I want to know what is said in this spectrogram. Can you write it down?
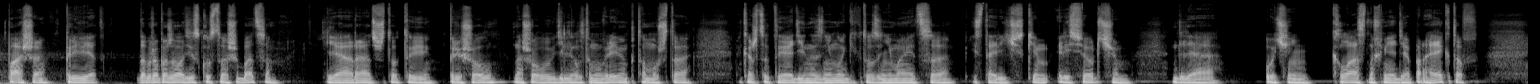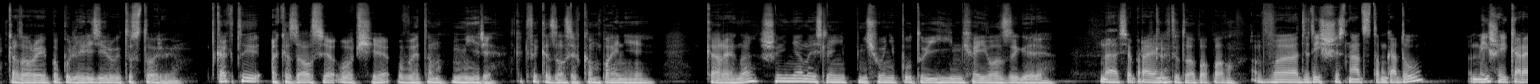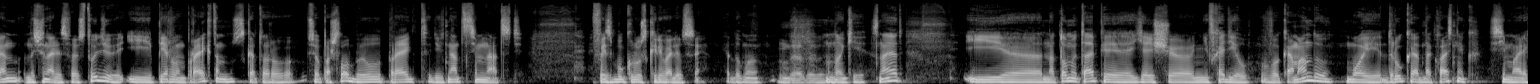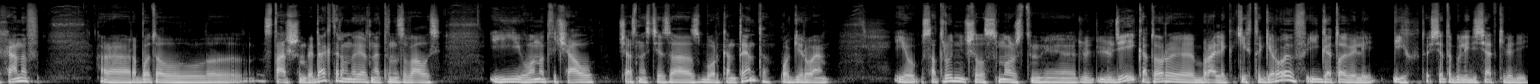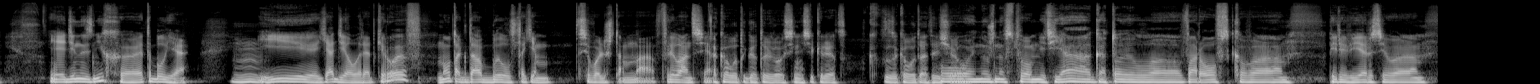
Паша, привет. Добро пожаловать в «Искусство ошибаться». Я рад, что ты пришел, нашел и уделил этому время, потому что, мне кажется, ты один из немногих, кто занимается историческим ресерчем для очень классных медиапроектов, которые популяризируют историю. Как ты оказался вообще в этом мире? Как ты оказался в компании Карена Шейняна, если я ничего не путаю, и Михаила Зыгоря? Да, все правильно. Как ты туда попал? В 2016 году Миша и Карен начинали свою студию, и первым проектом, с которого все пошло, был проект 1917. Facebook русской революции. Я думаю, да, да, да. многие знают. И э, на том этапе я еще не входил в команду. Мой друг и одноклассник Сима Алиханов э, работал э, старшим редактором, наверное, это называлось. И он отвечал, в частности, за сбор контента по героям и сотрудничал с множествами людей, которые брали каких-то героев и готовили их. То есть это были десятки людей. И один из них э, это был я. Mm. И я делал ряд героев, но тогда был таким всего лишь там на фрилансе. А кого ты готовил, если не секрет? За кого ты отвечал? Ой, нужно вспомнить. Я готовил э, Воровского, Переверзева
